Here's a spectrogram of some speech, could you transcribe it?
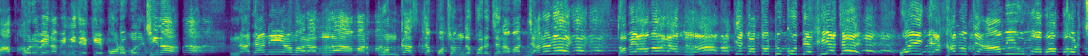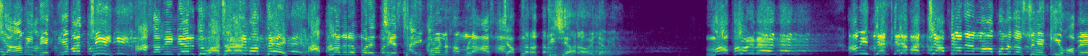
মাফ করবেন, আমি নিজেকে বড় বলছি না। না জানি আমার আল্লাহ আমার কোন কাজটা পছন্দ করেছেন, আমার জানা নয় তবে আমার আল্লাহ আমাকে যতটুকু দেখিয়েছে, ওই দেখানোতে আমি উপভোগ করছি, আমি দেখতে পাচ্ছি আগামী দেড় দু বছরের মধ্যে আপনাদের উপরে যে সাইক্লোন হামলা আসছে, আপনারা দিশেহারা হয়ে যাবেন। মাফ করবেন। আমি দেখতে পাচ্ছি আপনাদের মা বোনদের সঙ্গে কি হবে।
